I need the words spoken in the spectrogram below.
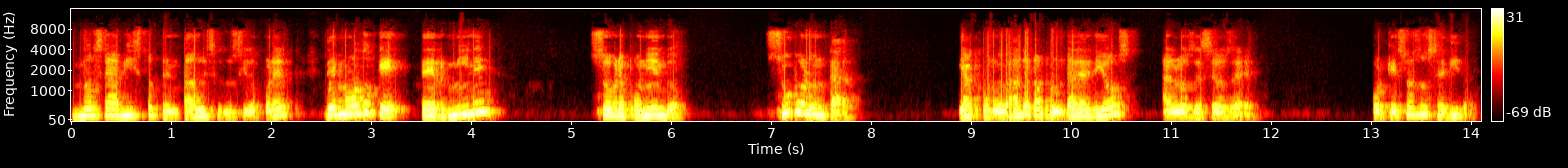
no se ha visto tentado y seducido por él? De modo que termine sobreponiendo su voluntad y acomodando la voluntad de Dios a los deseos de Él. Porque eso ha sucedido.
